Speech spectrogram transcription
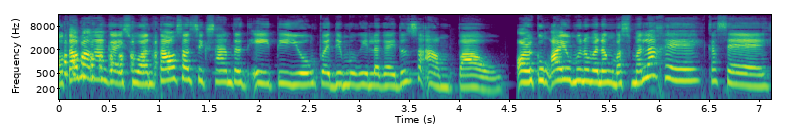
So, tama nga guys, 1,680 yung pwede mong ilagay dun sa ampaw. Or kung ayaw mo naman ng mas malaki, kasi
